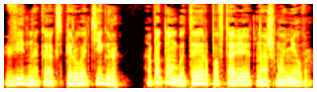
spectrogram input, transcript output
видно, как сперва «Тигр», а потом БТР повторяют наш маневр.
